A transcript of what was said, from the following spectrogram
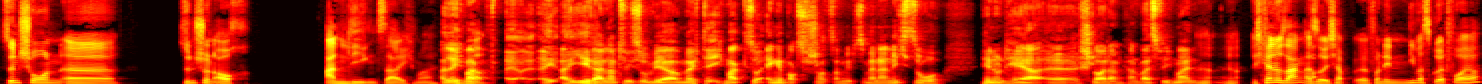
sind schon, äh, sind schon auch anliegend, sag ich mal. Also ich mag äh, äh, jeder natürlich so, wie er möchte. Ich mag so enge Boxershorts am liebsten, wenn er nicht so hin und her äh, schleudern kann. Weißt du, wie ich meine? Ja, ja. Ich kann nur sagen, also ich habe äh, von denen nie was gehört vorher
